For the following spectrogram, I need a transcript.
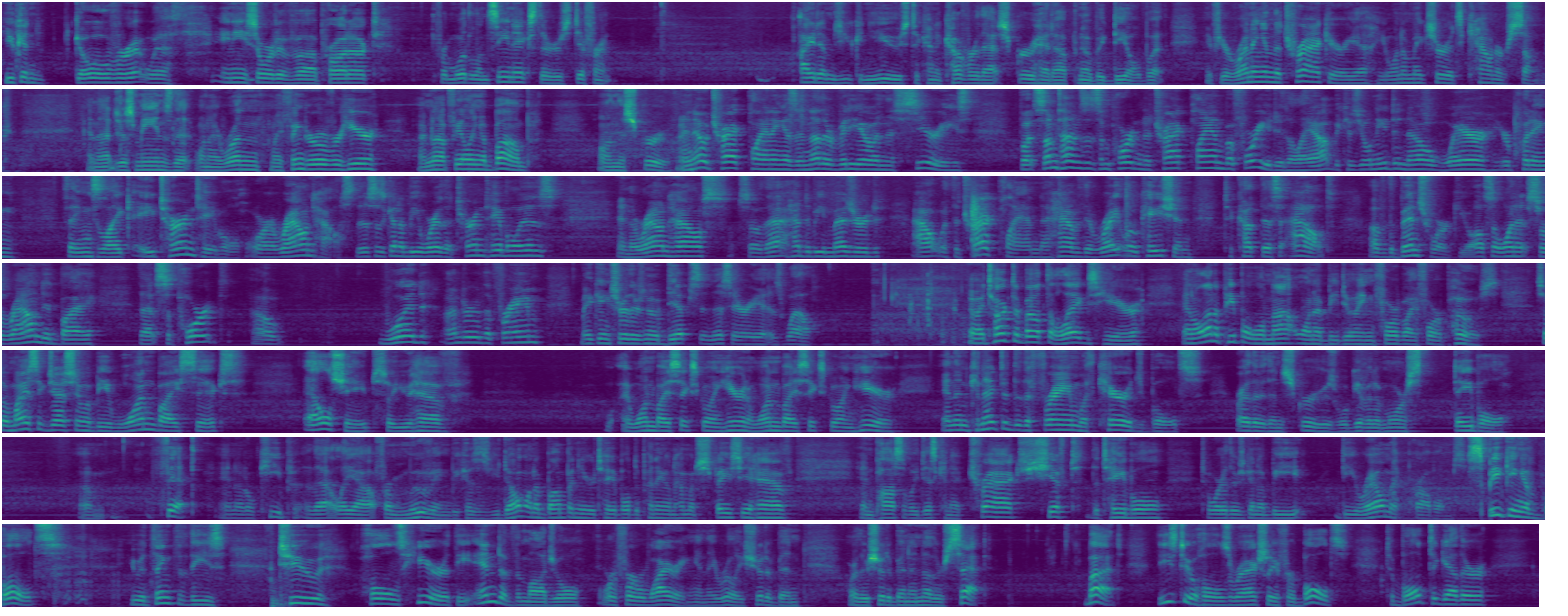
you can go over it with any sort of uh, product from Woodland Scenics. There's different items you can use to kind of cover that screw head up, no big deal. But if you're running in the track area, you want to make sure it's countersunk. And that just means that when I run my finger over here, I'm not feeling a bump on the screw. I know track planning is another video in this series, but sometimes it's important to track plan before you do the layout because you'll need to know where you're putting things like a turntable or a roundhouse. This is going to be where the turntable is and the roundhouse, so that had to be measured out with the track plan to have the right location to cut this out of the bench work. You also want it surrounded by that support uh, wood under the frame, making sure there's no dips in this area as well. Now I talked about the legs here, and a lot of people will not want to be doing 4x4 posts. So my suggestion would be 1 by 6 L-shaped, so you have a 1 by 6 going here and a 1 by 6 going here, and then connected to the frame with carriage bolts rather than screws will give it a more stable um, fit and it'll keep that layout from moving because you don't want to bump into your table depending on how much space you have and possibly disconnect tracks, shift the table to where there's going to be derailment problems. Speaking of bolts, you would think that these two holes here at the end of the module were for wiring and they really should have been or there should have been another set. But these two holes were actually for bolts to bolt together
